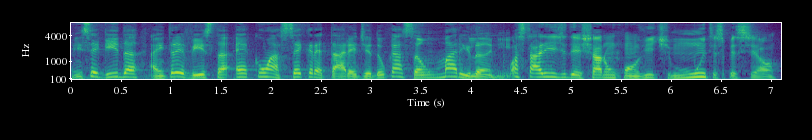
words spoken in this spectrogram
Em seguida, a entrevista é com a secretária de Educação, Marilane. Gostaria de deixar um convite muito especial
